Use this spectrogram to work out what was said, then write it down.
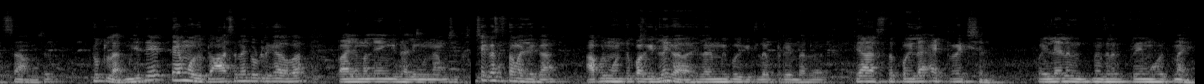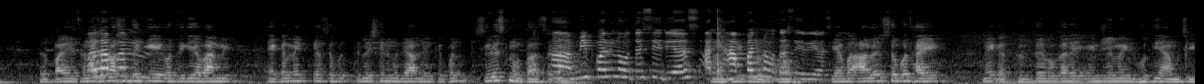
असं आमचं तुटला. म्हणजे ते त्यामुळे तुटलं. असं नाही तुटलं की बाबा पाहिलं मला एंगी झाली म्हणून आमची कसं असतं आहे का? आपण म्हणतो बघितलं का? ह्याला मी बघितलं प्रेम झालं. ते असतं पहिलं अट्रॅक्शन पहिल्याला नजरेत प्रेम होत नाही. तर माझं की होतं की बाबा आम्ही एकामेकासोबत रिलेशनमध्ये आलोय की पण सिरियस नव्हतं असं हा. मी पण नव्हते सिरियस आणि हा, हा पण नव्हता हो. सिरियस की बाबा आलोय सोबत आहे नाही का? फिरतोय वगैरे एन्जॉयमेंट होती आमची.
